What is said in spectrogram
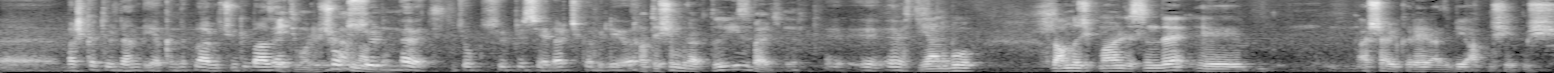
e, başka türden bir yakınlık var mı? Çünkü bazen Etimolojik çok sür, evet çok sürpriz şeyler çıkabiliyor. Ateşin bıraktığı iz belki de. E, e, evet. Yani bu Damlacık Mahallesi'nde e, aşağı yukarı herhalde bir 60-70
